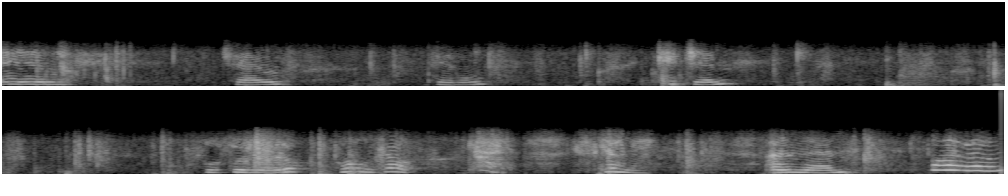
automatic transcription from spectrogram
And chairs, tables, kitchen, refrigerator. Oh, out. Cat, you scared me. And then, bathroom.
